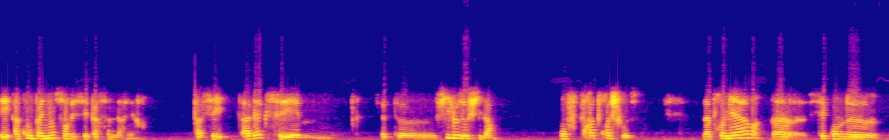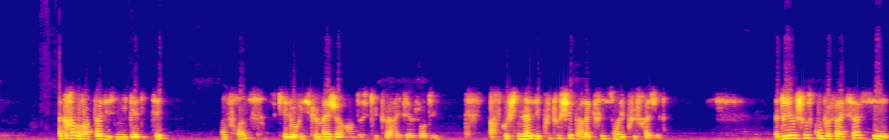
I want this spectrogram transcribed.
et accompagnons sans laisser personne derrière. Enfin, c'est avec cette euh, philosophie-là, on fera trois choses. La première, euh, c'est qu'on ne aggravera pas les inégalités en France, ce qui est le risque majeur hein, de ce qui peut arriver aujourd'hui, parce qu'au final, les plus touchés par la crise sont les plus fragiles. La deuxième chose qu'on peut faire avec ça, c'est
